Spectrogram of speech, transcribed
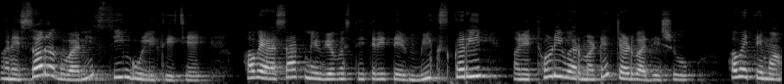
અને સરગવાની સીંગું લીધી છે. હવે આ શાકને વ્યવસ્થિત રીતે મિક્સ કરી અને થોડી વાર માટે ચડવા દેશું. હવે તેમાં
